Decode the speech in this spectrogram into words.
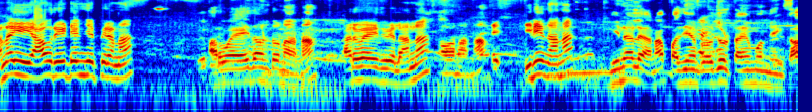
అన్న ఈ ఆవు రేట్ ఏం చెప్పిరన్నా? అరవై ఐదు అంటున్నా అన్న. అరవై ఐదు వేల అన్న? అవునన్నా ఇది నాన్న? ఈనలే అన్న పదిహేను రోజులు టైం ఉంది ఇంకా.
